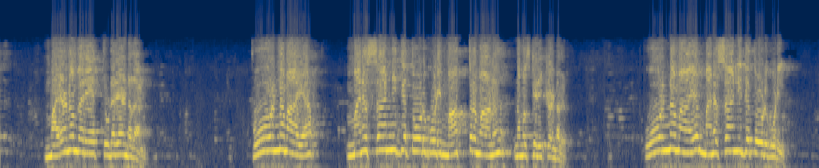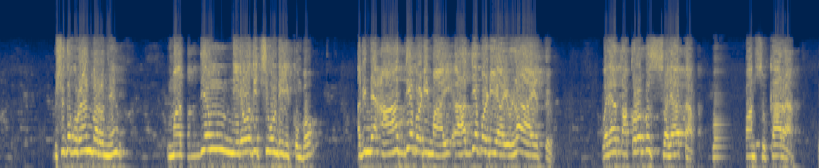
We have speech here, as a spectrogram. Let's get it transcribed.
മരണം വരെ തുടരേണ്ടതാണ്. പൂർണമായ മനസ്സാന്നിധ്യത്തോടു കൂടി മാത്രമാണ് നമസ്കരിക്കേണ്ടത്. പൂർണമായ മനസ്സാന്നിധ്യത്തോടു കൂടി വിശുദ്ധ ഖുർആൻ പറഞ്ഞ് മദ്യം നിരോധിച്ചുകൊണ്ടിരിക്കുമ്പോ അതിന്റെ ആദ്യപടിയുമായി ആദ്യപടിയായുള്ള ആയത്ത് വല തക്രബ് സ്വലാത്ത സുക്കാറ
